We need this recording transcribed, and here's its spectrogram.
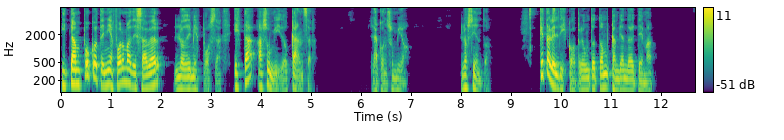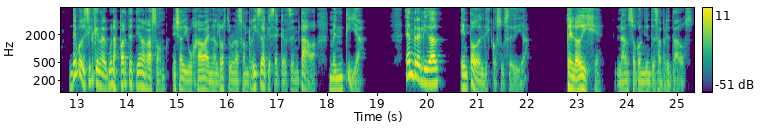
y tampoco tenía forma de saber lo de mi esposa. Está asumido, cáncer. La consumió. Lo siento. ¿Qué tal el disco? preguntó Tom cambiando de tema. Debo decir que en algunas partes tiene razón. Ella dibujaba en el rostro una sonrisa que se acrecentaba. Mentía. En realidad, en todo el disco sucedía. Te lo dije, lanzó con dientes apretados.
